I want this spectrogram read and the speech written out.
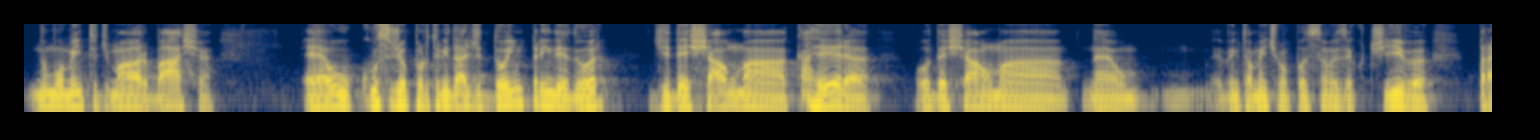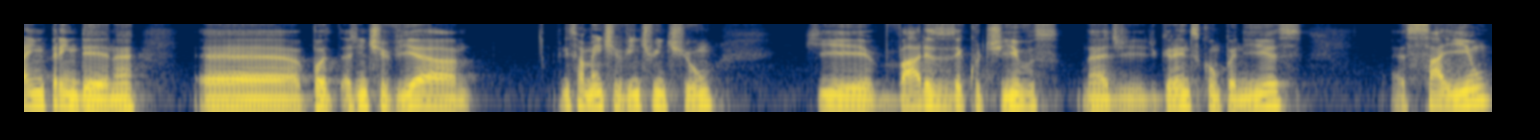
no momento de maior baixa é o custo de oportunidade do empreendedor de deixar uma carreira ou deixar uma, né, um, eventualmente uma posição executiva para empreender, né? É, pô, a gente via, principalmente em 2021, que vários executivos né, de, de, grandes companhias é, saíam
